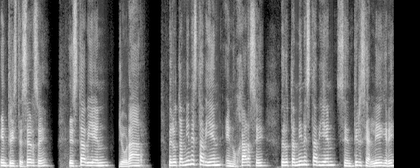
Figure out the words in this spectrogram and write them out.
entristecerse, está bien llorar, pero también está bien enojarse, pero también está bien sentirse alegre,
